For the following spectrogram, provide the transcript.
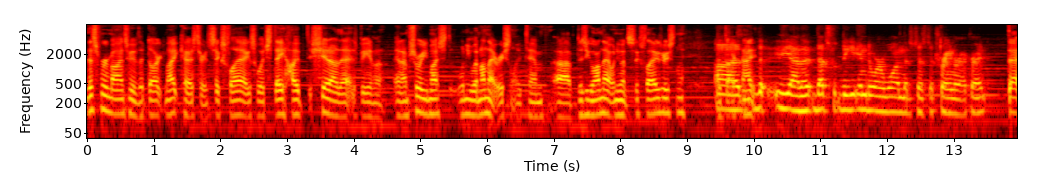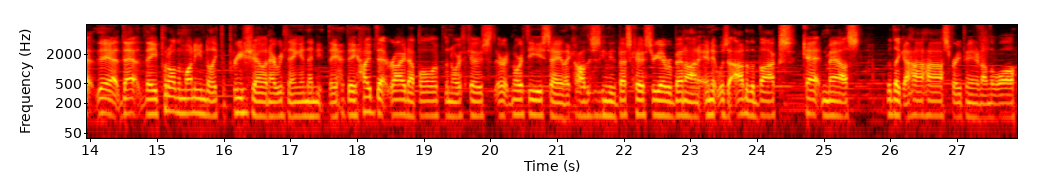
this reminds me of the Dark Knight coaster at Six Flags, which they hyped the shit out of that as being. A, and I'm sure you must when you went on that recently, Tim. Uh, did you go on that when you went to Six Flags recently? The uh, Dark yeah, that, that's the indoor one. That's just a train wreck, right? that yeah that they put all the money into like the pre-show and everything and then they they hyped that ride up all up the north coast or northeast saying like oh this is gonna be the best coaster you ever been on and it was out of the box cat and mouse with like a ha ha spray painted on the wall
